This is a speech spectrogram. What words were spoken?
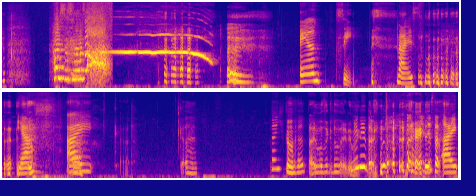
you. Hi sisters. Ah! and scene. Nice. yeah. Uh, I God. Go ahead no, you go ahead. I wasn't gonna say anything. Me neither. Okay. I just said I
